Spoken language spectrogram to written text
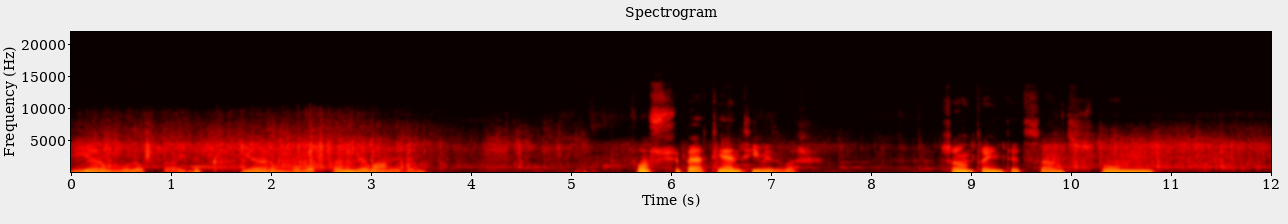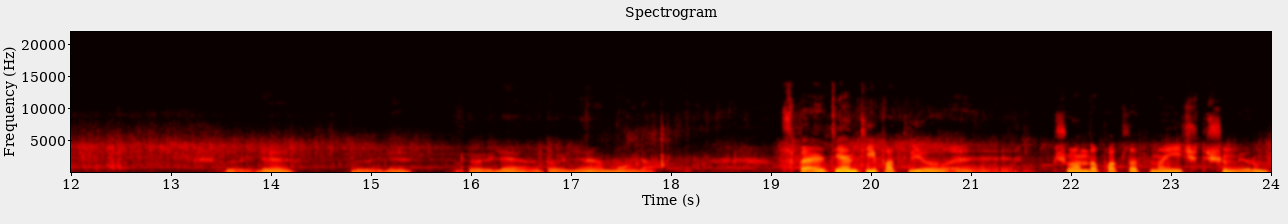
Yarım bloktaydık. Yarım bloktan devam edelim. Son süper TNT'miz var. Sonra Tainted Sandstone. Böyle. Böyle. Böyle. Böyle. Moyla. Süper TNT patlıyor. Ee, şu anda patlatmayı hiç düşünmüyorum.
